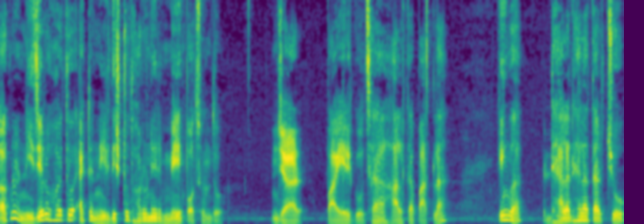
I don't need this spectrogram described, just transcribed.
আপনার নিজেরও হয়তো একটা নির্দিষ্ট ধরনের মেয়ে পছন্দ, যার পায়ের গোছা হালকা পাতলা কিংবা ঢেলা ঢেলা তার চোখ,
